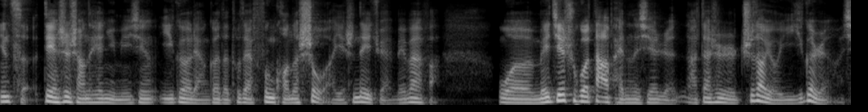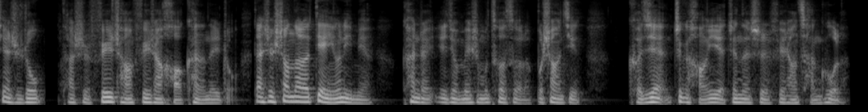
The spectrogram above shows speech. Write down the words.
因此，电视上那些女明星一个两个的都在疯狂的瘦啊，也是内卷，没办法。我没接触过大牌的那些人啊，但是知道有一个人啊，现实中他是非常非常好看的那种，但是上到了电影里面，看着也就没什么特色了，不上镜，可见这个行业真的是非常残酷了。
